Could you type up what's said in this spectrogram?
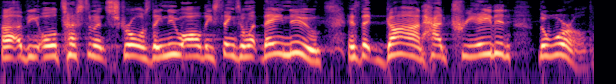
uh, the Old Testament scrolls. They knew all these things. And what they knew is that God had created the world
